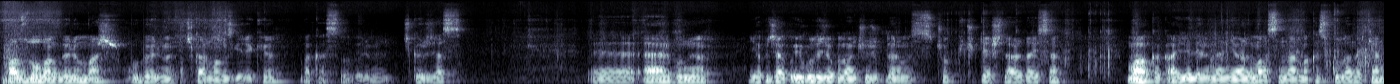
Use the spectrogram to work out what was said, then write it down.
Fazla olan bölüm var. Bu bölümü çıkarmamız gerekiyor. Makasla o bölümü çıkaracağız. Ee, eğer bunu yapacak, uygulayacak olan çocuklarımız çok küçük yaşlardaysa muhakkak ailelerinden yardım alsınlar makası kullanırken.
